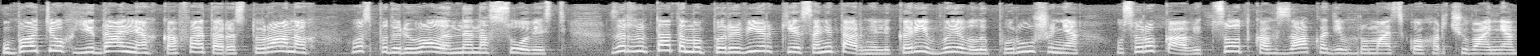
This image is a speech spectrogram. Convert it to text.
У багатьох їдальнях, кафе та ресторанах господарювали не на совість. За результатами перевірки санітарні лікарі виявили порушення у 40% закладів громадського харчування.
